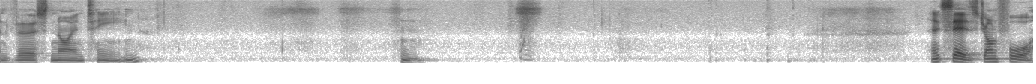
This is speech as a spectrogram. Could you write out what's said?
and verse 19. Hmm. And it says, John 4,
